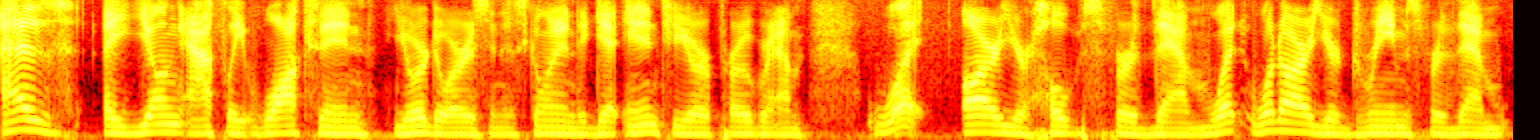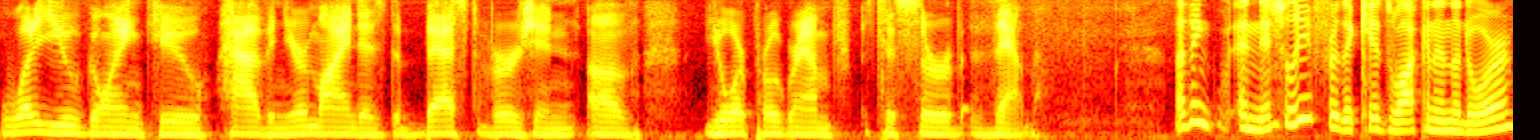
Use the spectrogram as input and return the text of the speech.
as a young athlete walks in your doors and is going to get into your program, what are your hopes for them? What what are your dreams for them? What are you going to have in your mind as the best version of your program to serve them? I think initially for the kids walking in the door,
